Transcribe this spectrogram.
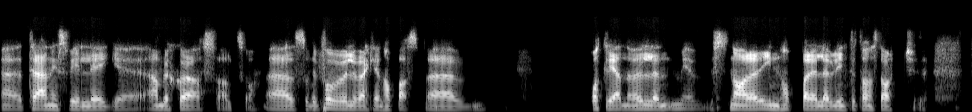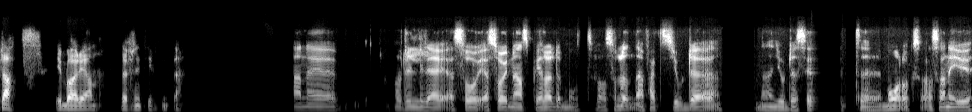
är träningsvillig, ambitiös alltså. Så det får vi väl verkligen hoppas. Återigen, väl en, snarare inhoppare eller vill inte ta en startplats i början. Definitivt inte. Han är och det lilla jag såg. Jag såg när han spelade mot Vasalund när han faktiskt gjorde när han gjorde sitt mål också. Alltså han är ju.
